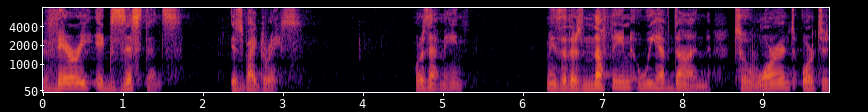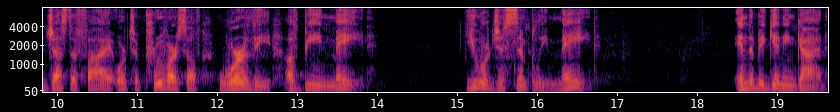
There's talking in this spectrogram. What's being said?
very existence is by grace. What does that mean? It means that there's nothing we have done to warrant or to justify or to prove ourselves worthy of being made. You were just simply made. In the beginning, God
